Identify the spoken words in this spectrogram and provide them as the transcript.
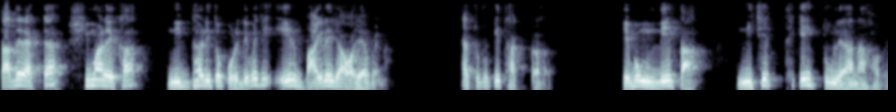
তাদের একটা সীমারেখা নির্ধারিত করে দেবে যে এর বাইরে যাওয়া যাবে না। এতটুকুই থাকতে হবে। এবং নেতা নিচের থেকেই তুলে আনা হবে।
